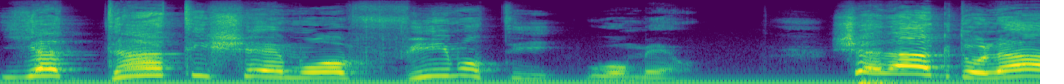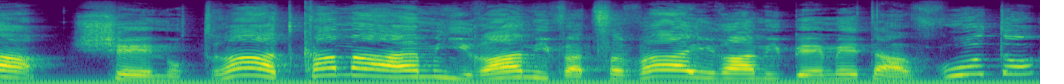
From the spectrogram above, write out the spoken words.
ידעתי שהם אוהבים אותי, הוא אומר. שאלה הגדולה שנותרה עד כמה העם האיראני והצבא האיראני באמת אהבו אותו,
